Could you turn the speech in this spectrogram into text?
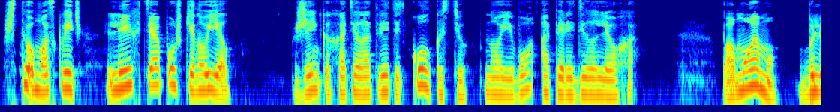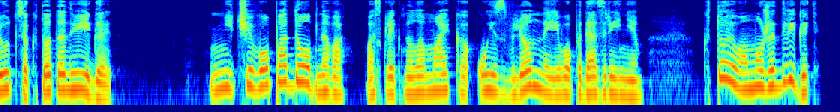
«Что, москвич, лихтя Пушкин уел?» Женька хотел ответить колкостью, но его опередил Леха. По-моему, блюдце кто-то двигает. «Ничего подобного!» — воскликнула Майка, уязвленная его подозрением. «Кто его может двигать?»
